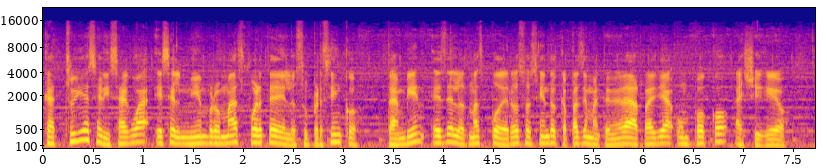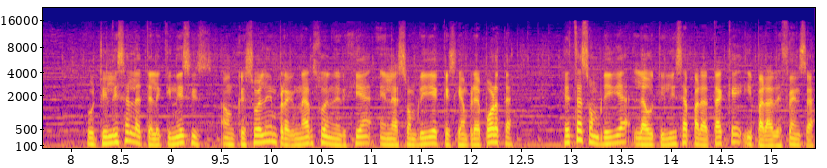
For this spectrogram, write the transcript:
Katsuya Serizawa es el miembro más fuerte de los Super 5, también es de los más poderosos siendo capaz de mantener a raya un poco a Shigeo. Utiliza la telequinesis, aunque suele impregnar su energía en la sombrilla que siempre porta. Esta sombrilla la utiliza para ataque y para defensa.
